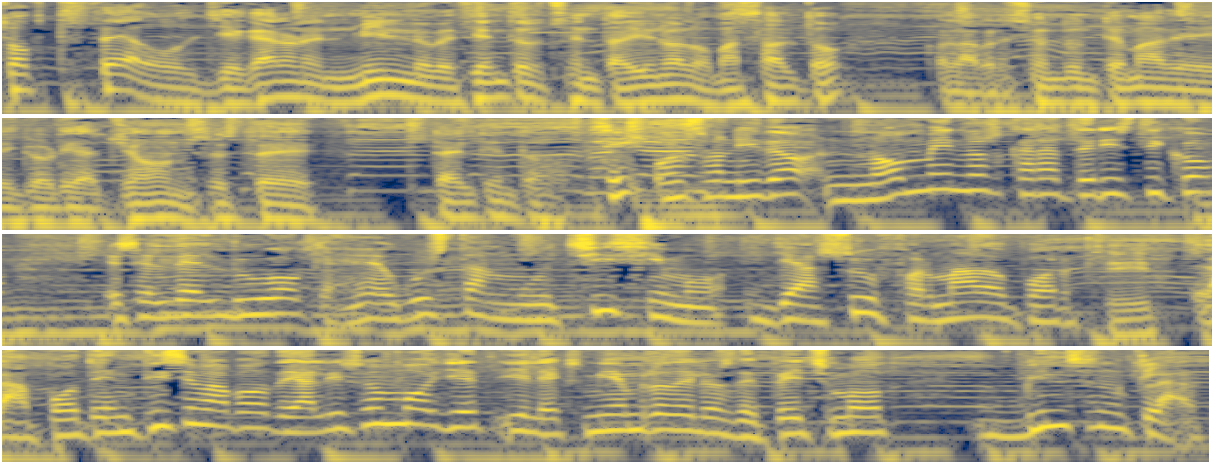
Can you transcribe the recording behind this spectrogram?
Soft Cell llegaron en 1981 a lo más alto con la versión de un tema de Gloria Jones, este. Sí, un sonido no menos característico es el del dúo que a mí me gustan muchísimo, Yasu, formado por la potentísima voz de Alison Moyet y el exmiembro de los Depeche Mode, Vincent Clark.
